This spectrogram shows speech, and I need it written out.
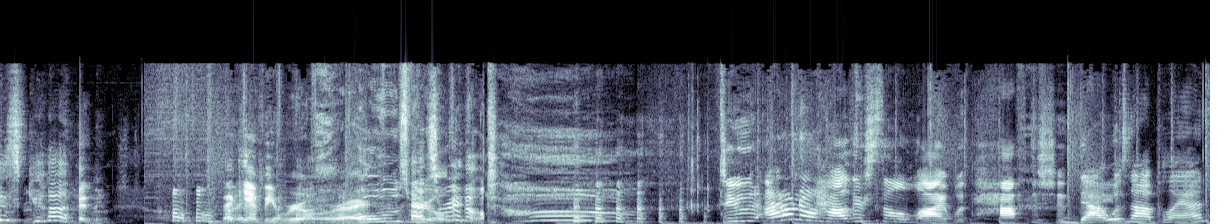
is good. That can't be real, right? Oh, it was That's real. real. Dude, I don't know how they're still alive with half the shit. that was not planned.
